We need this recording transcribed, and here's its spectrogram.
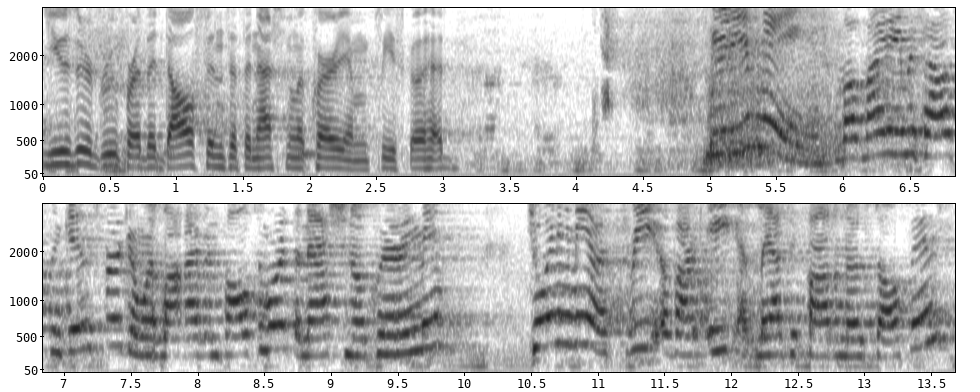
user group are the dolphins at the National Aquarium. Please go ahead. Good evening. Well, my name is Allison Ginsberg, and we're live in Baltimore at the National Aquarium. Joining me are three of our eight Atlantic bottlenose dolphins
